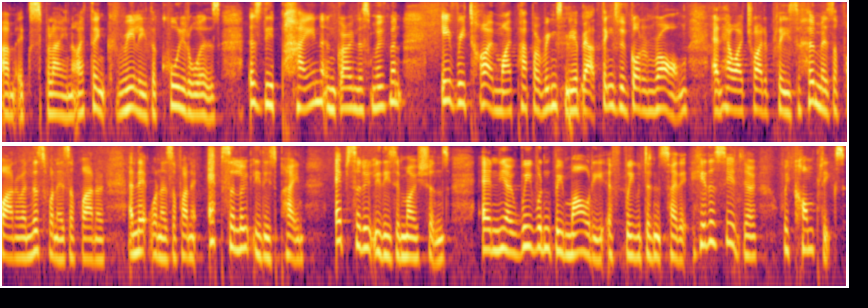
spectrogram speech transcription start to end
um, explain. I think really the kōrero is, is there pain in growing this movement? Every time my papa rings me about things we've gotten wrong and how I try to please him as a whānau and this one as a whānau and that one as a whānau, absolutely there's pain absolutely these emotions. And, you know, we wouldn't be Māori if we didn't say that. Heather said, you know, we're complex,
